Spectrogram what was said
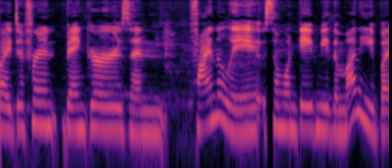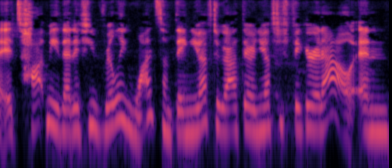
by different bankers and finally someone gave me the money but it taught me that if you really want something you have to go out there and you have to figure it out and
